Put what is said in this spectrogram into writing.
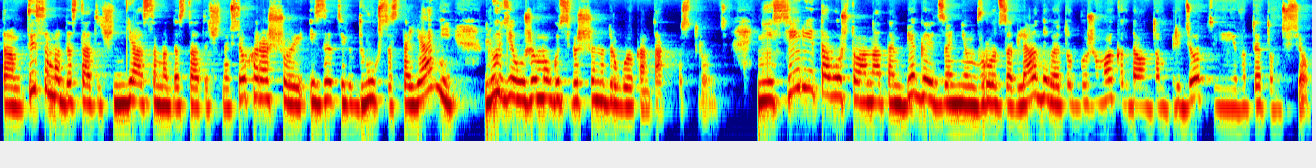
там, ты самодостаточен, я самодостаточна, все хорошо, и из этих двух состояний люди уже могут совершенно другой контакт построить. Не из серии того, что она там бегает за ним, в рот заглядывает, о боже мой, когда он там придет, и вот это вот все.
